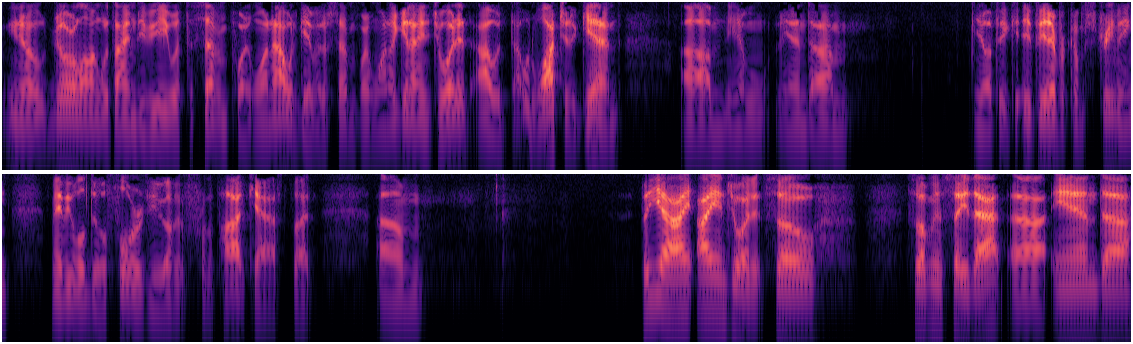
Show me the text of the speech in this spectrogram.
you know go along with IMDb with the 7.1. I would give it a 7.1. Again, I enjoyed it. I would I would watch it again. Um, you know, and um, you know if it if it ever comes streaming maybe we'll do a full review of it for the podcast. But, um, but yeah, I, I enjoyed it. So, so I'm going to say that. Uh, and uh,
